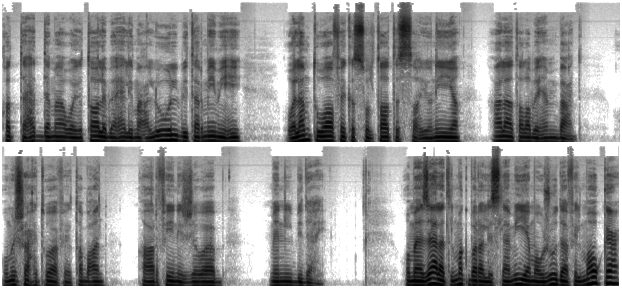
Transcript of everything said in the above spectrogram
قد تهدم ويطالب أهالي معلول بترميمه ولم توافق السلطات الصهيونية على طلبهم بعد. ومش راح توافق طبعا عارفين الجواب من البداية. وما زالت المقبرة الإسلامية موجودة في الموقع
